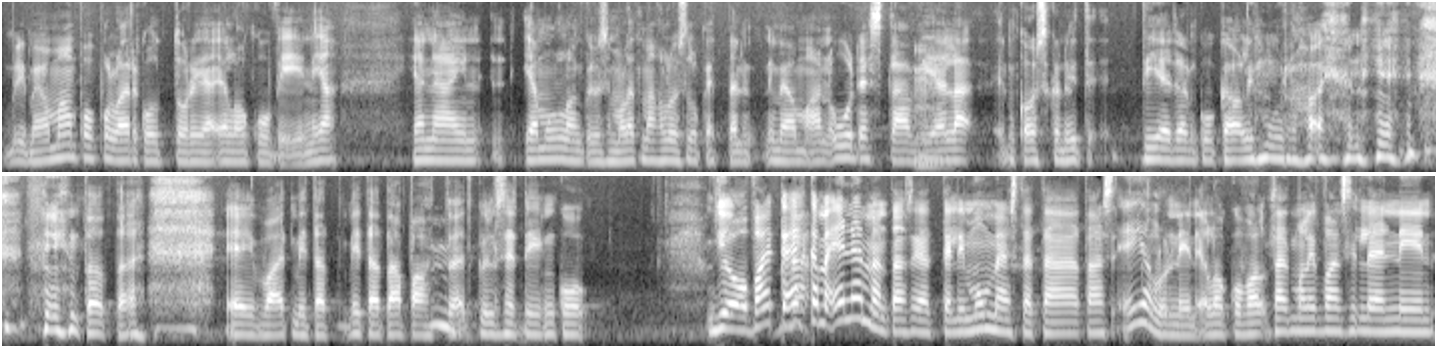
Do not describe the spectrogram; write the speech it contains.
nimenomaan populaarikulttuuriin ja elokuviin ja ja näin. Ja mulla on kyllä semmoinen, että mä haluaisin lukea tämän nimenomaan uudestaan mm. vielä, koska nyt tiedän, kuka oli murhaaja, niin, niin tota, ei vaan, että mitä, mitä tapahtui. Mm. Että kyllä se niin kuin, Joo, vaikka mä... ehkä mä enemmän taas ajattelin, mun mielestä tämä taas ei ollut niin elokuva, tai mä olin vaan silleen niin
